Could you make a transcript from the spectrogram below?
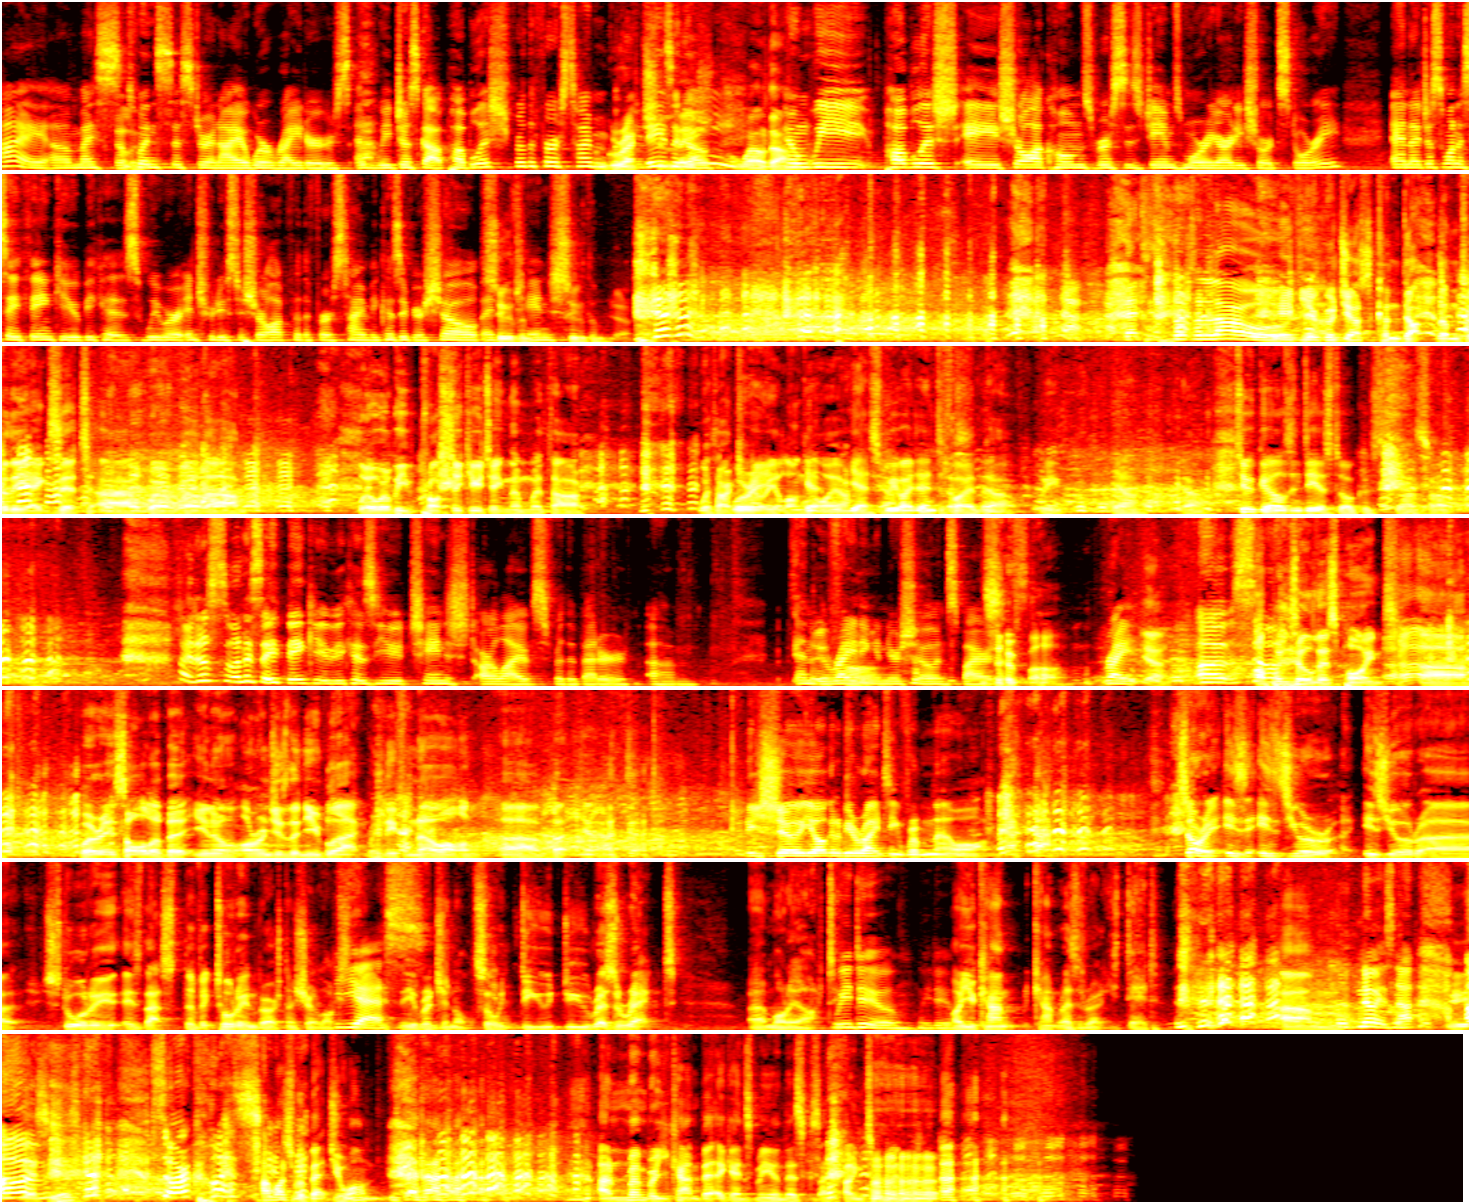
Hi, uh, my Hello. twin sister and I were writers, and we just got published for the first time a few days ago. Well done. And we published a Sherlock Holmes versus James Moriarty short story. And I just want to say thank you because we were introduced to Sherlock for the first time because of your show. And Sue them. changed. Sue them. that is not allowed. If you could just conduct them to the exit, uh, where we'll um, where we'll be prosecuting them with our with our We're in. carry along Get- lawyer. yes, we've identified that. Yeah, we, Yeah. yeah. Two girls in Deerstalkers. That's right. I just want to say thank you because you changed our lives for the better. Um, and the writing in your show inspired So us. far, Right. yeah. Uh, so, Up until this point, uh, where it's all a bit, you know, orange is the new black, really, from now on. Uh, but you know. Pretty sure you're going to be writing from now on. Sorry, is is your is your uh, story is that's the Victorian version of Sherlock? Yes. the, original. So do you do you resurrect uh, Moriarty? we do. We do. Oh, you can't can't resurrect. He's dead. no, he's not. Um, yes, he is. So our question. How much of a bet do you want? and remember, you can't bet against me on this because I'm bound to win.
